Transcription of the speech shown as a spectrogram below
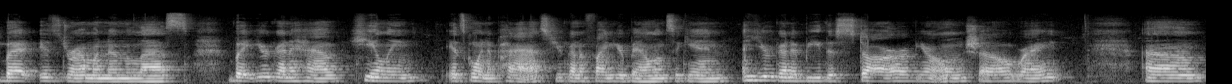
but it's drama nonetheless. But you're going to have healing it's going to pass. You're going to find your balance again. And you're going to be the star of your own show, right? Um,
